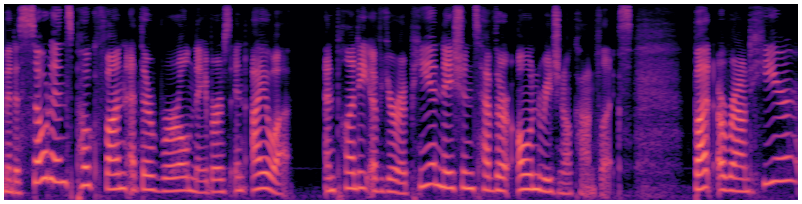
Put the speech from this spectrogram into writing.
Minnesotans poke fun at their rural neighbors in Iowa, and plenty of European nations have their own regional conflicts. But around here,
